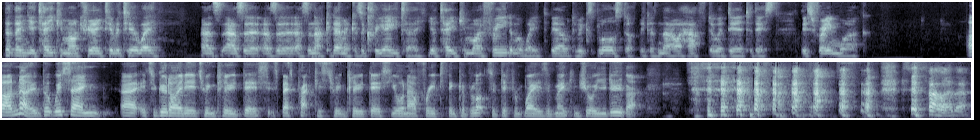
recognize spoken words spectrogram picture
but then you're taking my creativity away as as a as a as an academic as a creator. You're taking my freedom away to be able to explore stuff because now I have to adhere to this this framework. Uh, no, but we're saying uh, it's a good idea to include this. It's best practice to include this. You're now free to think of lots of different ways of making sure you do that. I like that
